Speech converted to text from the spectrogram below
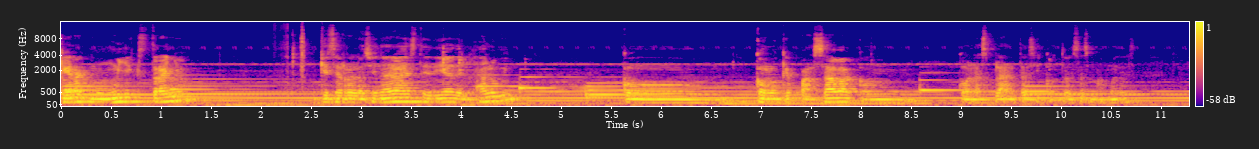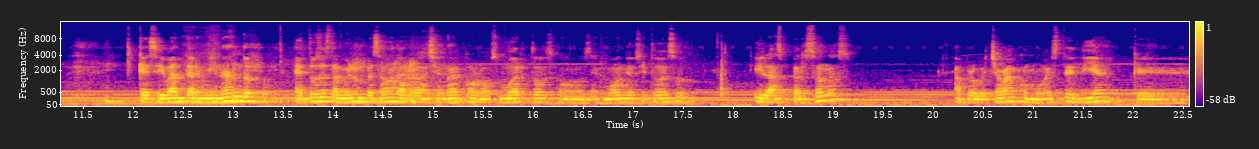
que era como muy extraño que se relacionara este día del Halloween con, con lo que pasaba con, con las plantas y con todas esas mamadas que se iban terminando. Entonces también lo empezaron a relacionar con los muertos, con los demonios y todo eso. Y las personas aprovechaban como este día que,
